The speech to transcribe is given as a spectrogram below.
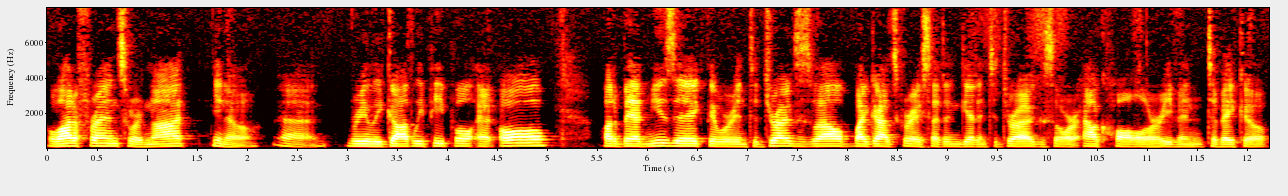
A lot of friends who are not, you know, uh, really godly people at all. A lot of bad music. They were into drugs as well. By God's grace, I didn't get into drugs or alcohol or even tobacco.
